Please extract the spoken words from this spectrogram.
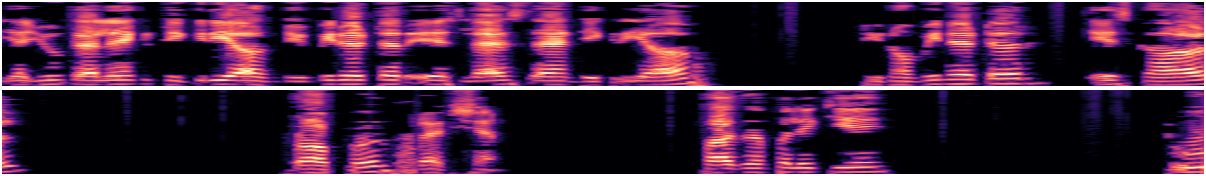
या यूँ कह लें कि degree of numerator is less than degree of denominator is called proper fraction for example लिखिए two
